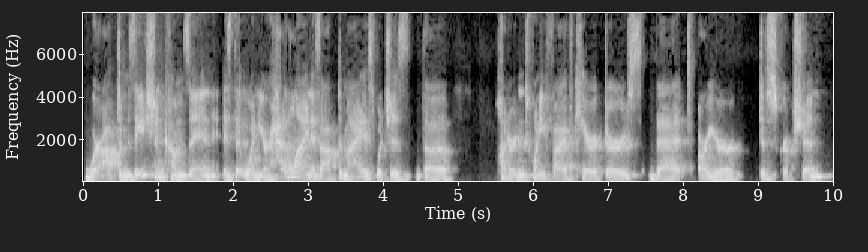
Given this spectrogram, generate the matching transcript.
where optimization comes in is that when your headline is optimized, which is the 125 characters that are your description,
